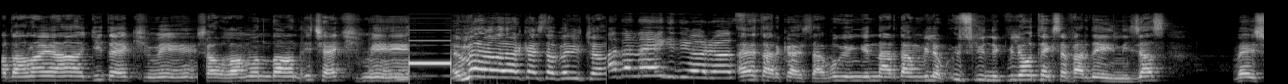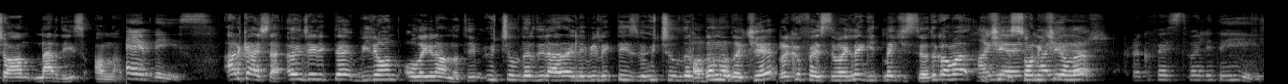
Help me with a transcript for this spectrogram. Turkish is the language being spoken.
Adana'ya gidek mi? Şalgamından içek mi? E, Merhabalar arkadaşlar ben İlker. Adana'ya gidiyoruz. Evet arkadaşlar bugün günlerden vlog. 3 günlük vlogu tek seferde yayınlayacağız. Ve şu an neredeyiz anlat. Evdeyiz. Arkadaşlar öncelikle vlogun olayını anlatayım. 3 yıldır Dilara ile birlikteyiz ve 3 yıldır Adana'daki Rakı Festivali'ne gitmek istiyorduk ama iki, son 2 hayır. yılı... Rakı festivali değil.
